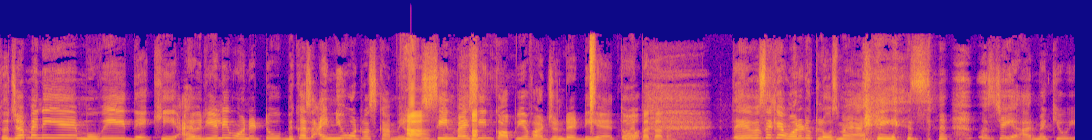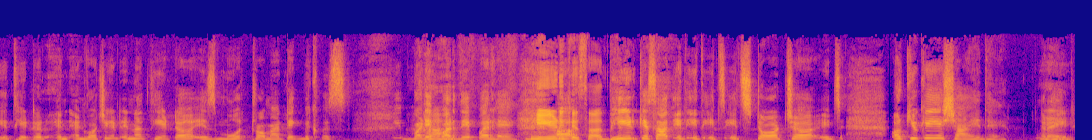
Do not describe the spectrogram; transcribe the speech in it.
तो जब मैंने ये मूवी देखी I really wanted to because I knew what was coming. Scene by scene copy of Arjun Reddy है तो पता था तो was like I want to close my eyes मुझे यार मैं क्यों ये theatre and watching it in theatre is more traumatic because बड़े हाँ, हाँ, पर्दे पर है। भीड़ आ, के साथ भीड़ के साथ it it it's it's torture it's और क्योंकि ये शायद है। राइट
